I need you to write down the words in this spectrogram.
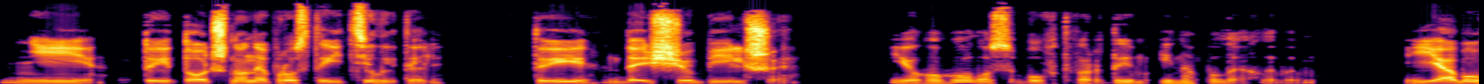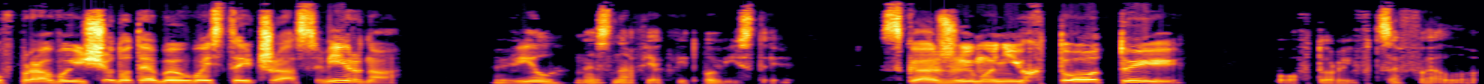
Ні, ти точно не простий цілитель. Ти дещо більше. Його голос був твердим і наполегливим. Я був правий щодо тебе увесь цей час, вірно? Віл не знав, як відповісти. Скажи мені, хто ти? повторив Цефелло.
